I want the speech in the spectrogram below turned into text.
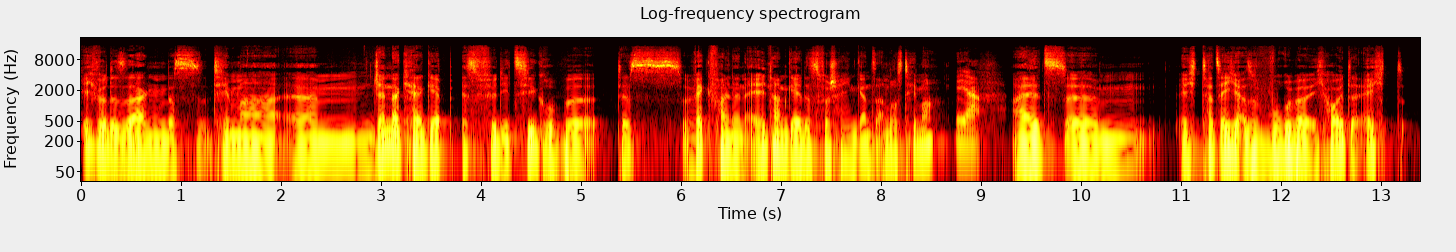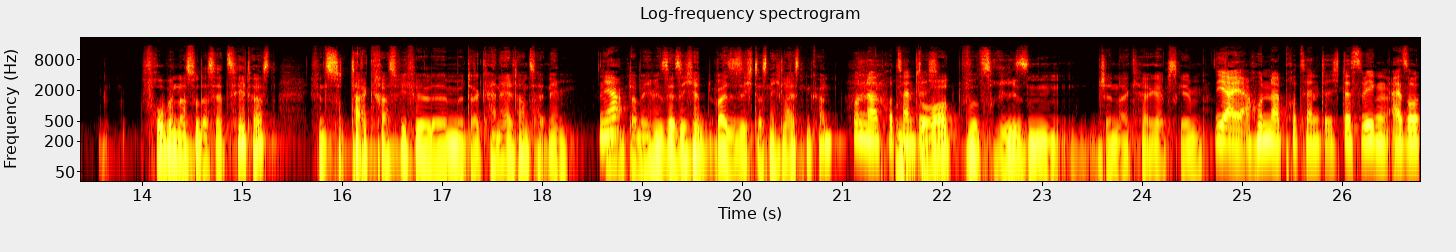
ich würde sagen, das Thema ähm, Gender Care Gap ist für die Zielgruppe des wegfallenden Elterngeldes wahrscheinlich ein ganz anderes Thema. Ja. Als ähm, ich tatsächlich, also worüber ich heute echt froh bin, dass du das erzählt hast. Ich finde es total krass, wie viele Mütter keine Elternzeit nehmen. Ja. da bin ich mir sehr sicher, weil sie sich das nicht leisten können. Hundertprozentig. Und dort wird es riesen Gender Care Gaps geben. Ja, ja, hundertprozentig. Deswegen, also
